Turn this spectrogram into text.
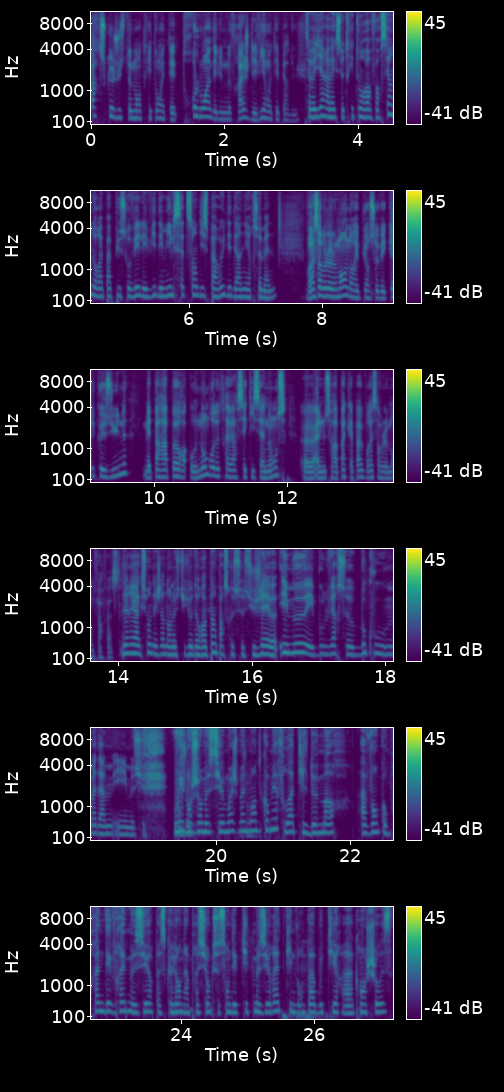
parce que justement Triton était trop loin des lieux de naufrage, des vies ont été perdues. Ça veut dire avec ce Triton renforcé, on n'aurait pas pu sauver les vies des 1700 disparus des dernières semaines? Vraisemblablement, on aurait pu en sauver quelques-unes, mais par rapport au nombre de traversées qui s'annoncent, euh, elle ne sera pas capable vraisemblablement de faire face. Des réactions déjà dans le studio d'Europe 1 parce que ce sujet euh, émeut et bouleverse beaucoup madame et monsieur. Oui, bonjour monsieur. Moi, je me demande combien faudra-t-il de morts avant qu'on prenne des vraies mesures Parce que là, on a l'impression que ce sont des petites mesurettes qui ne vont pas aboutir à grand-chose.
